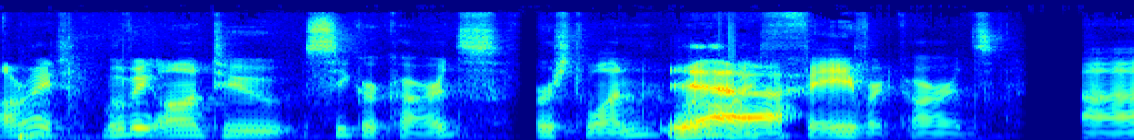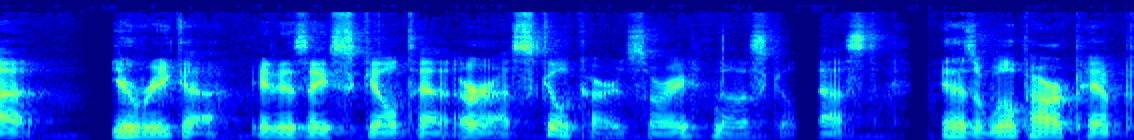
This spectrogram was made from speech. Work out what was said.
all right, moving on to seeker cards. First one, one of Yeah. my favorite cards. Uh, Eureka. It is a skill test or a skill card. Sorry, not a skill test. It has a willpower pip,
